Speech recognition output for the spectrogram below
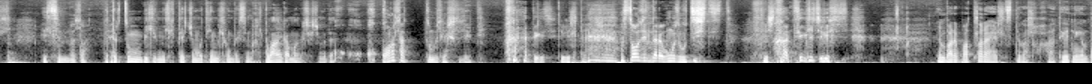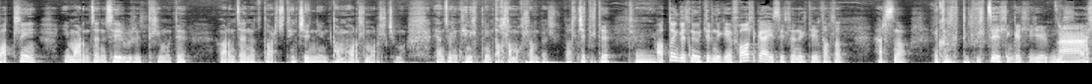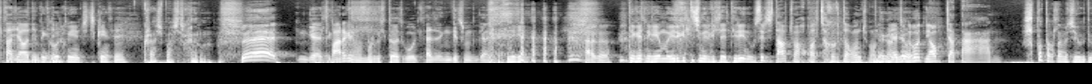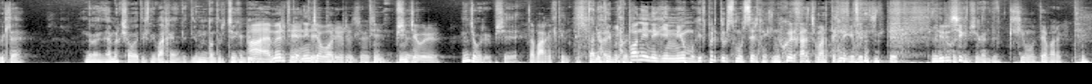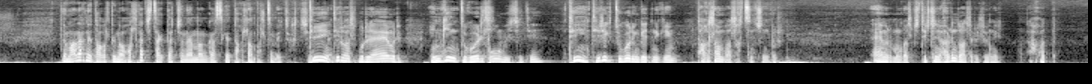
хэлсэн болоо. Тэр зүм бэлэг мэлэгтэй ч юм уу тийм л хүн байсан баг. Ванга манга ч юм уу. Гурлаа зүм бэлэг дээ. Тэгэж. Тэгэл та. Бас 100 жил дараа хүмүүс үзэн шүү дээ. Тийм шүү. Тэгэж игээс. юм баг бодлороо харилцдаг болох хаа. Тэгээд нэг юм бодлын юм орон зайны серверүүд гэх юм уу те орон зайнуудад орж тэнцэн юм том хурал мурал ч юм уу янз бүрийн тэнэгтний юм тоглоом моглоом бол болж идэг те. Одоо ингээл нэг тэр нэг юм Fall Guys хэлээ нэг тийм тоглоом харсан уу? Ингээд төлөвлөлцөө хэл ингээл нэг оролдоод яваад нэг хөөрхөн юм жижигхэн crash башрах юм уу? Гээ ингээл Бараг л- юм мөргөлдөөлгүүл аль ингэж ингээл нэг юм хараг. тэгэл нэг юм эргэлдэж мэргэлээ тэрийг үсэрч давж байхгүй бол цохогдоо унж. Нэг- Яаж нөгөөд нь явж чадаа. Хатуу тоглоом чи юу гэдэг лээ? Нөгөө Америк шоу гэдэг нэг баахан ингээд юм дондор жинхэнэ бие. Аа Америк Ninja Warrior үлээ. Ninja Warrior. Ninja Warrior биш ээ. За баг л тэмтэй. За нэг тиймэрхүү. Японы нэг юм юм хэлбэр дүрс мөрсээр нэг нөхөр гарч мардаг нэг юм байдаг шүү дээ. Тэр шиг шиг байна тий. гэх юм уу те баг. Тэгээ манайхны тоглолтог нөө хулгайч цагдаа чинь Among Us гэдэг тоглоом болцсон байж байгаа чинь. Тийм тэр бол бүр амар энгийн зүгээр л Бүүм хийж тий. тийм тэрийг зүгээр ингээд нэг юм тоглоом болгоцсон чинь бүр амар мөнгө олж. Тэр чинь 20 доллар илүү нэг авахд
